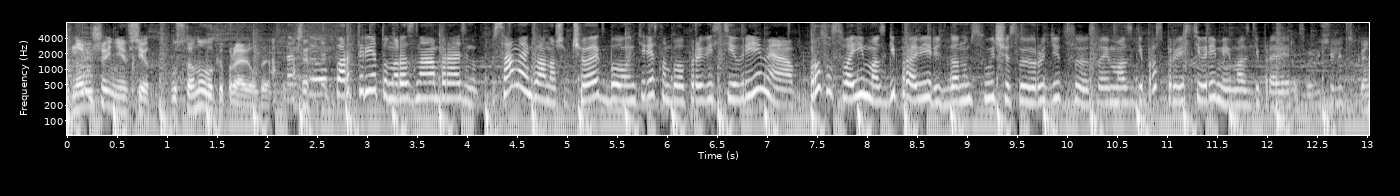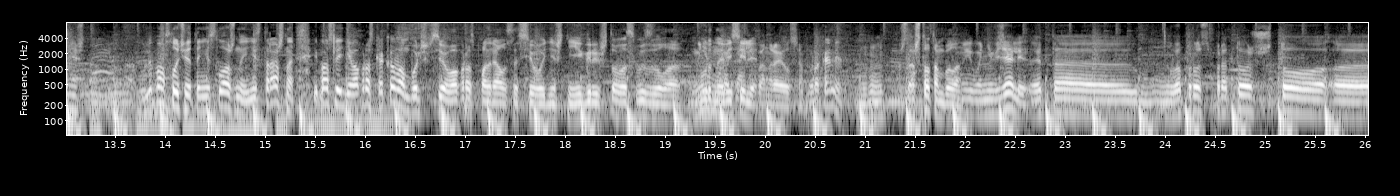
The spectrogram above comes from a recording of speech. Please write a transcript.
В нарушение всех установок и правил, да. Так что портрет, он разнообразен. Самое главное, чтобы человек был интересно было провести время, просто свои мозги проверить, в данном случае свою эрудицию, свои мозги. Просто провести время и мозги проверить. Повеселиться, конечно. В любом случае, это не сложно и не страшно. И последний вопрос. Какой вам больше всего вопрос понравился с сегодняшней игры? Что вас вызвало бурное веселье? понравился. Мураками? Что, что там было? Мы его не взяли. Это вопрос про то, что э,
